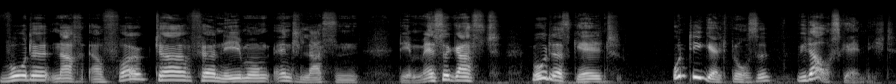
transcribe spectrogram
wurde nach erfolgter Vernehmung entlassen. Dem Messegast wurde das Geld und die Geldbörse wieder ausgehändigt.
